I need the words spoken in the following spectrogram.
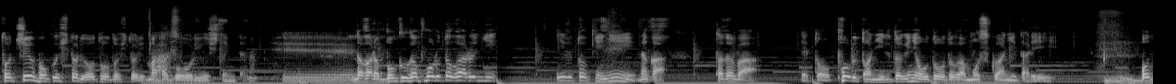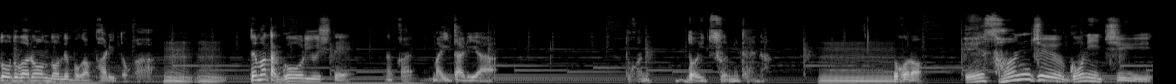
途中僕一人弟一人また合流してみたいな。だ。から僕がポルトガルにいる時になんか例えば、えっと、ポルトにいる時に弟がモスクワにいたり弟がロンドンで僕がパリとか。うんうん。でまた合流してなんか、まあ、イタリアとかねドイツみたいな。うん。だからえー、35日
